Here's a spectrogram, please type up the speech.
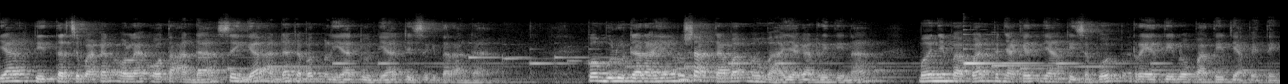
yang diterjemahkan oleh otak Anda sehingga Anda dapat melihat dunia di sekitar Anda. Pembuluh darah yang rusak dapat membahayakan retina, menyebabkan penyakit yang disebut retinopati diabetik.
